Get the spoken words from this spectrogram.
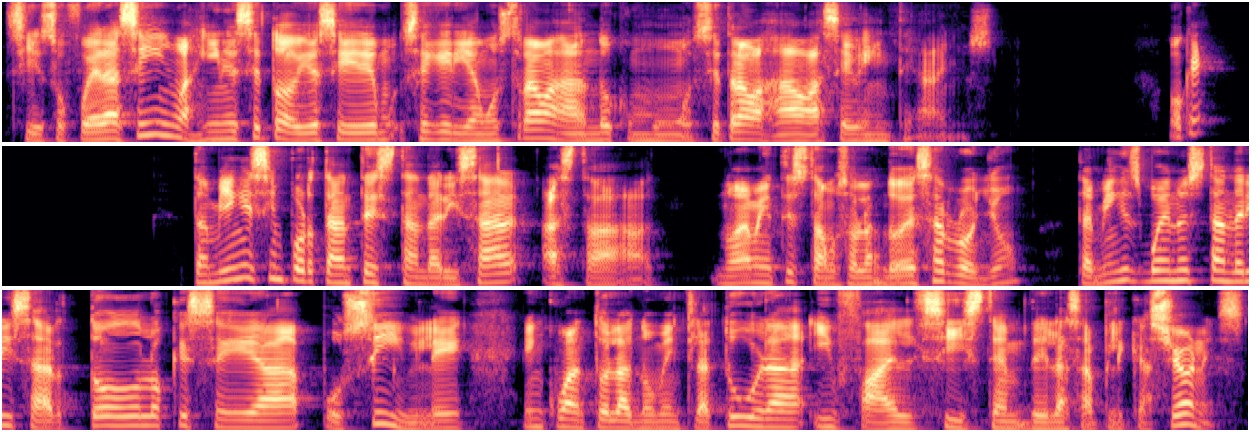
Si eso fuera así, imagínense, todavía seguiríamos trabajando como se trabajaba hace 20 años. ¿Ok? También es importante estandarizar hasta, nuevamente estamos hablando de desarrollo, también es bueno estandarizar todo lo que sea posible en cuanto a la nomenclatura y file system de las aplicaciones.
